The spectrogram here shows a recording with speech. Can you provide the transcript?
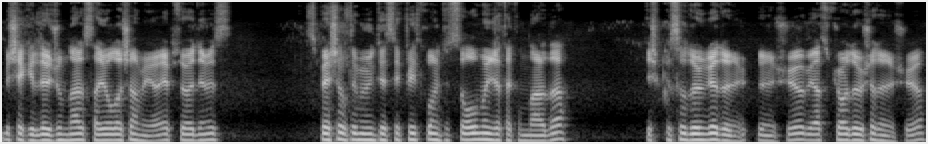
Bir şekilde hücumlar sayı ulaşamıyor. Hep söylediğimiz special team ünitesi, field goal ünitesi olmayınca takımlarda iş kısır döngüye dönü- dönüşüyor. Biraz kör dövüşe dönüşüyor.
